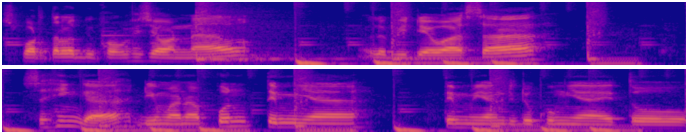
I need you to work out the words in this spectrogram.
supporter lebih profesional lebih dewasa sehingga di mana pun timnya tim yang didukungnya itu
